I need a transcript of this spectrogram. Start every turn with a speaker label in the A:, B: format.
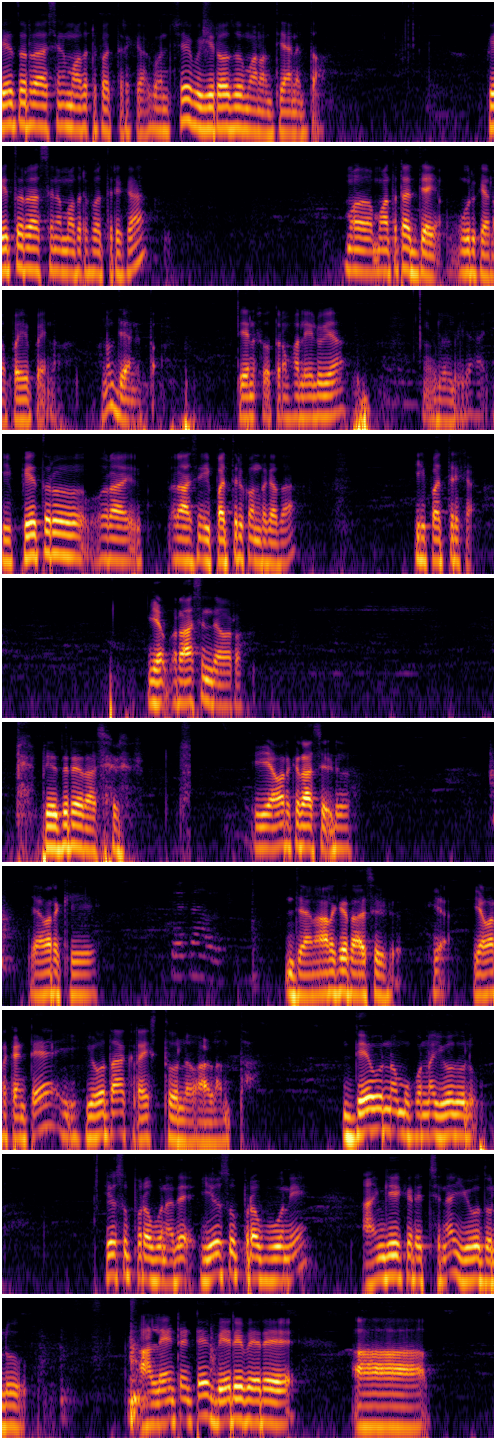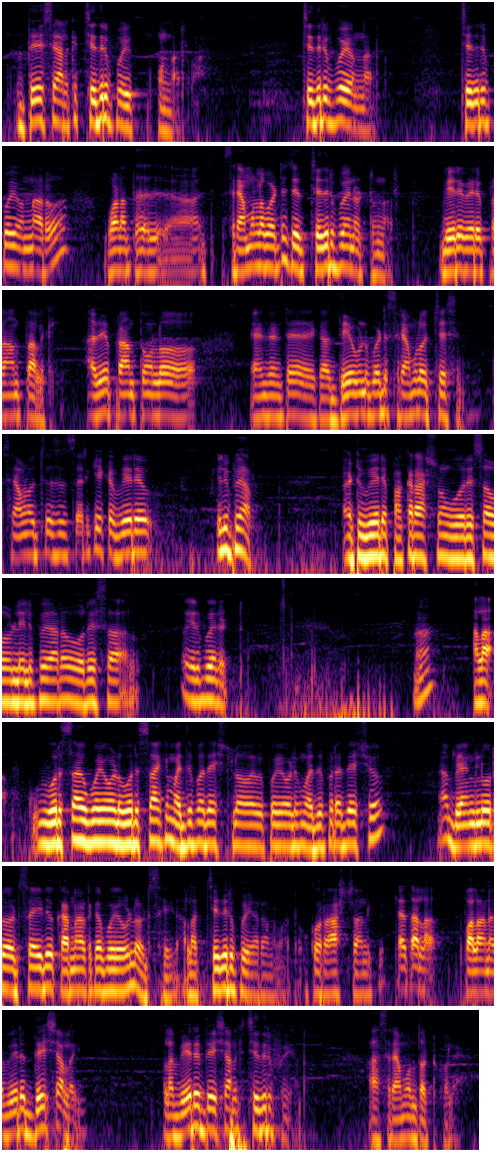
A: పేతురు రాసిన మొదటి పత్రిక గురించి ఈరోజు మనం ధ్యానిద్దాం. పేతురు రాసిన మొదటి పత్రిక మొ మొదటి అధ్యాయం ఊరికేలా పై పైన మనం ధ్యానిద్దాం. దేని సూత్రం హలేలుయా హల్లెలూయా. ఈ పేతురు రా రాసిన ఈ పత్రిక ఉంది కదా? ఈ పత్రిక. రాసింది ఎవరు? పేదరే రాశాడు. ఈ ఎవరికి రాశాడు? ఎవరికి? జనాలకే. రాశాడు ఎ- ఎవరికంటే యోధా క్రైస్తవులు వాళ్ళంతా. దేవుని నమ్ముకున్న యోధులు. యేసు ప్రభుని అదే యేసు ప్రభువుని అంగీకరించిన యోధులు. వాళ్ళు ఏంటంటే వేరే వేరే దేశాలకి చెదిరిపోయి ఉన్నారు. చెదిరిపోయి ఉన్నారు. చెదిరిపోయి ఉన్నారు. వాళ్ళంత శ్రమల బట్టి చెదిరిపోయినట్టున్నారు. వేరే వేరే ప్రాంతాలకి. అదే ప్రాంతంలో ఏంటంటే ఇక దేవుని బట్టి శ్రమలు వచ్చేసింది. శ్రమలు వచ్చేసేసరికి ఇక వేరే వెళ్ళిపోయారు. అటు వేరే పక్క రాష్ట్రం ఒరిస్సా వాళ్ళు వెళ్ళిపోయారు ఒరిస్సా వెళ్ళిపోయినట్టు. అలా ఒరిస్సాకి పోయేవాడు ఒరిస్సాకి మధ్యప్రదేశ్లో పోయేవాడికి మధ్యప్రదేశ్ బెంగళూరు అటు సైడ్ కర్ణాటక పోయేవాళ్ళు అటు సైడ్. అలా చెదిరిపోయారు అనమాట ఒక్కో రాష్ట్రానికి. లేకపోతే అలా పలానా వేరే దేశాలకి అలా వేరే దేశాలకి చెదిరిపోయారు. ఆ శ్రమలు తట్టుకోలేక.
